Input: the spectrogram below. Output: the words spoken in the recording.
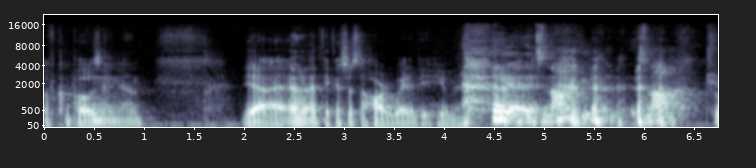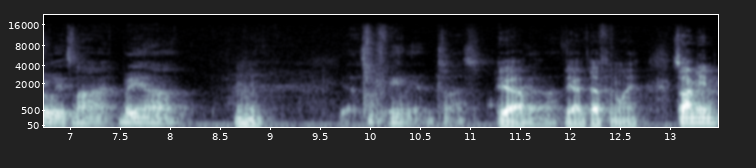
of composing and yeah, and I think it's just a hard way to be human. yeah, it's not human. It's not. Truly, it's not. But yeah. Yeah, it's sort of alien to us. yeah, Yeah. yeah, definitely. So I mean,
